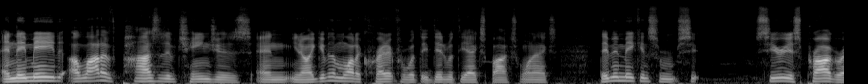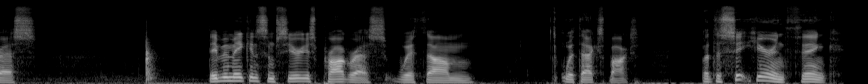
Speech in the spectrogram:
And they made a lot of positive changes. And, you know, I give them a lot of credit for what they did with the Xbox One X. They've been making some se- serious progress. They've been making some serious progress with, um, with Xbox. But to sit here and think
